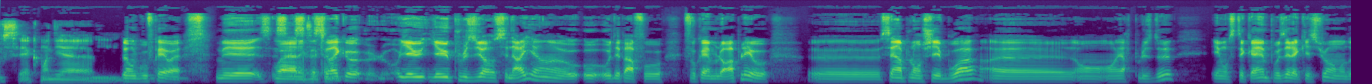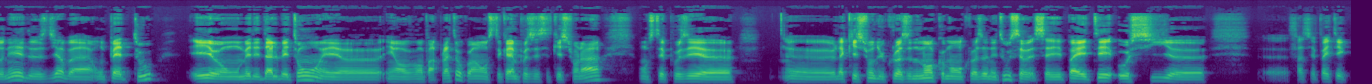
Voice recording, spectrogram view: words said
c'est comment dire euh... engouffré ouais. Mais c'est vrai que il y a eu il y a eu plusieurs scénarios hein, au, au, départ. Faut faut quand même le rappeler euh, c'est un plancher bois euh, en, en, R plus 2 et on s'était quand même posé la question à un moment donné de se dire bah on pète tout et on met des dalles béton et, euh, et on vend par plateau quoi. On s'était quand même posé cette question là on s'était posé la question du cloisonnement comment on cloisonne et tout. Ça n'a pas été aussi euh, enfin, c'est pas été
